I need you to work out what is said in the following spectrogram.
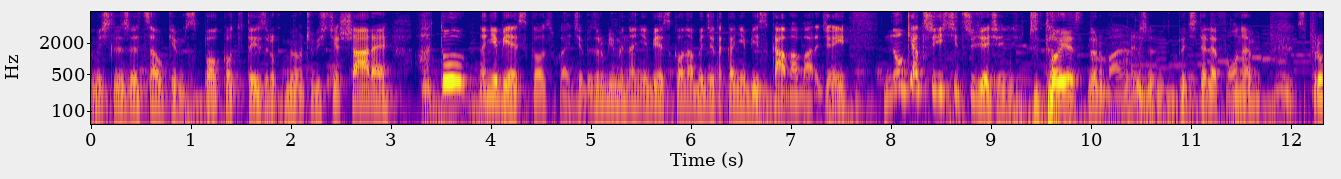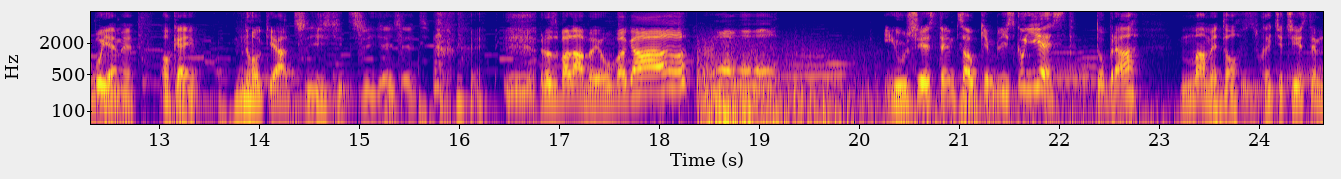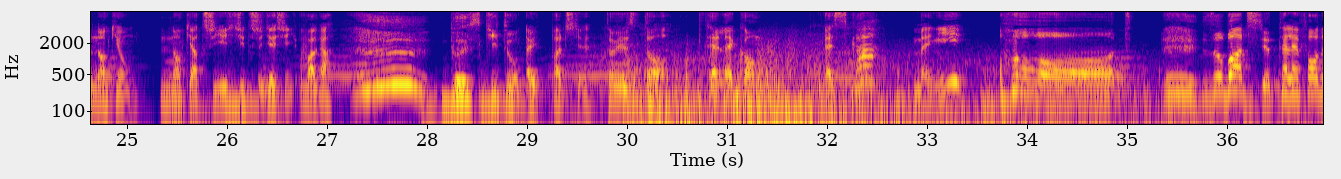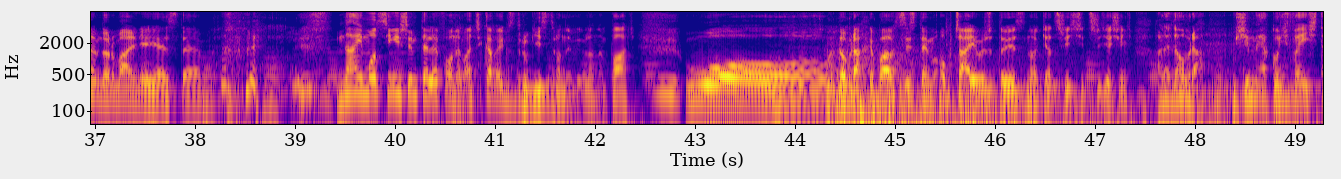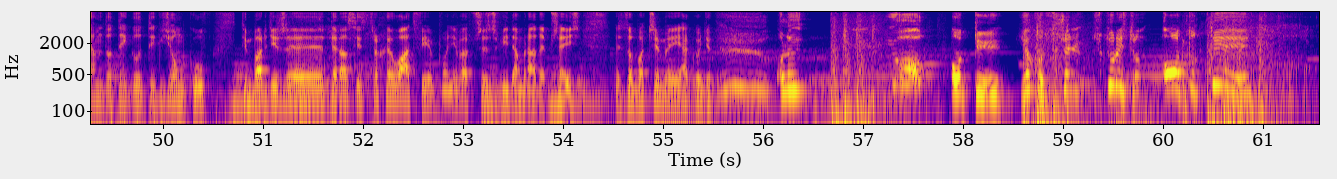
myślę, że całkiem spoko. Tutaj zróbmy oczywiście szare. A tu na niebiesko, słuchajcie. Zrobimy na niebiesko. Ona będzie taka niebieskawa bardziej. Nokia 3310. Czy to jest normalne, żeby być telefonem? Spróbujemy. Okej. Nokia 3310. Rozwalamy ją, uwaga! Wow, wow, wow. Już jestem całkiem blisko, jest! Dobra, mamy to. Słuchajcie, czy jestem Nokią? Nokia 3310, uwaga. Bez kitu, ej, patrzcie, to jest to. Telekom SK? Menu? O, Zobaczcie, telefonem normalnie jestem. Najmocniejszym telefonem, a ciekawe jak z drugiej strony wygląda, patrz. Wow. Dobra, chyba system obczaił, że to jest Nokia 3310, ale dobra, musimy jakoś wejść tam do tego, tych ziomków, tym bardziej, że teraz jest trochę łatwiej, ponieważ przez drzwi dam radę przejść. Zobaczymy jak będzie... Ale... O, o ty! Jak on strzelił? Z której strony? O, to ty!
